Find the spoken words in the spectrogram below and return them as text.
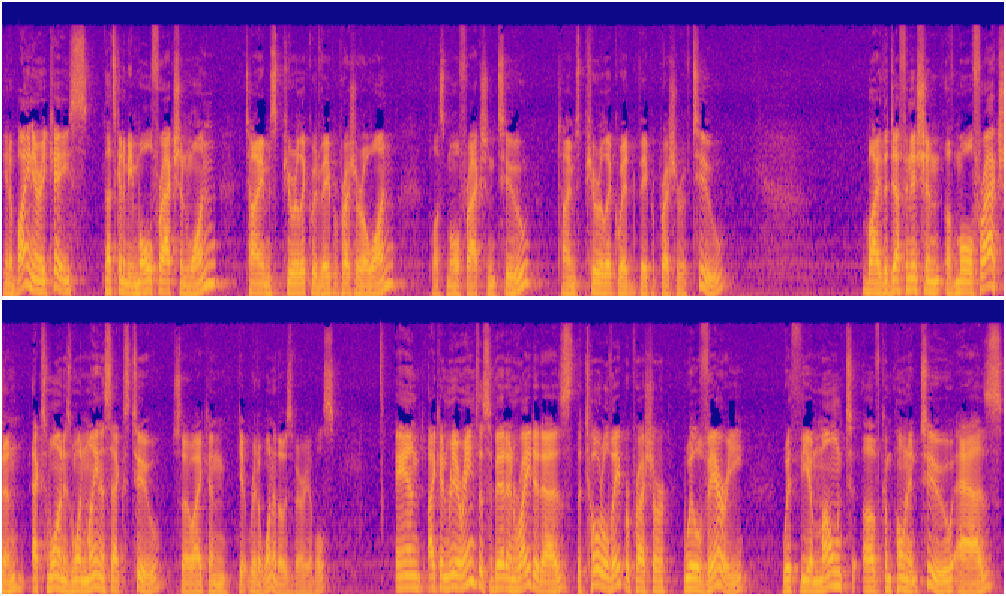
in a binary case, that's going to be mole fraction 1 times pure liquid vapor pressure of 1 plus mole fraction 2 times pure liquid vapor pressure of 2. By the definition of mole fraction, x1 is 1 minus x2, so I can get rid of one of those variables. And I can rearrange this a bit and write it as the total vapor pressure will vary with the amount of component 2 as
